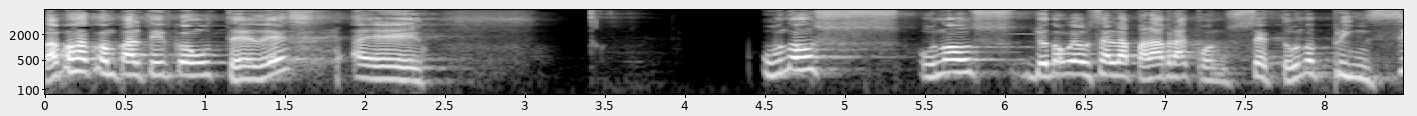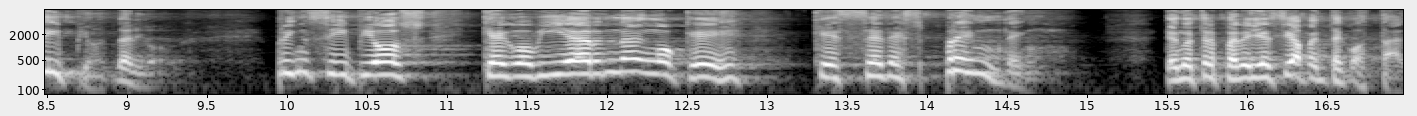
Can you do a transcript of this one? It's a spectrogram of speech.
Vamos a compartir con ustedes eh, unos, unos, yo no voy a usar la palabra concepto, unos principios, digo, principios que gobiernan o que, que se desprenden de nuestra experiencia pentecostal.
